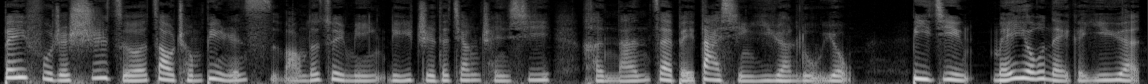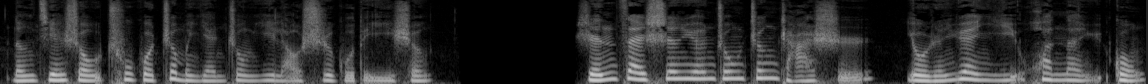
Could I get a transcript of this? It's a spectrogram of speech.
背负着失责造成病人死亡的罪名离职的江晨曦很难再被大型医院录用，毕竟没有哪个医院能接受出过这么严重医疗事故的医生。人在深渊中挣扎时，有人愿意患难与共。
